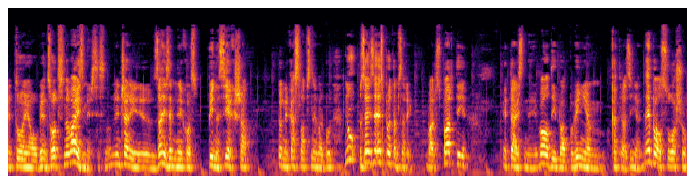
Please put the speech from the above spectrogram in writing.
Ja to jau viens otrs nav aizmirsis. Un viņš arī zaizemniekos pinas iekšā. Tur nekas labs nevar būt. Nu, Zaizēs, protams, arī varas partija ir taisnība valdībā, pa viņiem katrā ziņā nebalsošu.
